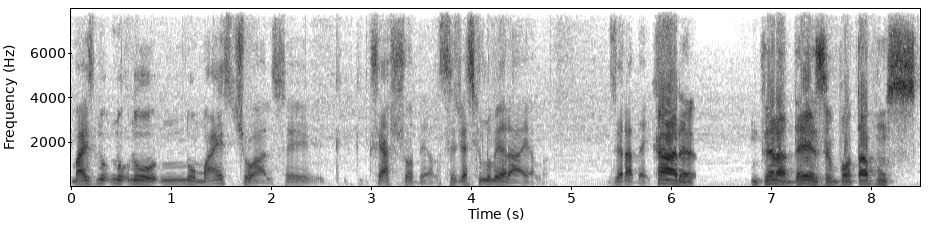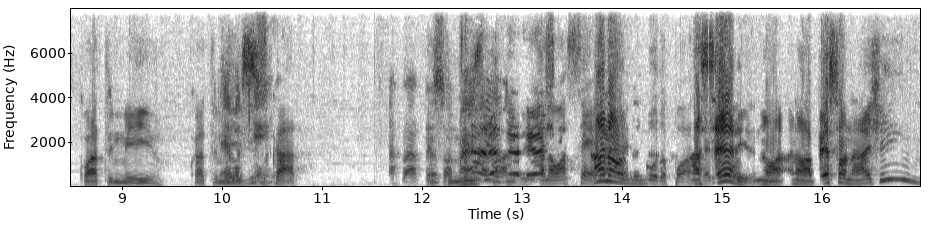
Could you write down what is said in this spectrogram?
Mas no, no, no, no mais, tio Ali, você, o que, que você achou dela? Você tivesse que numerar ela. 0 a 10. Cara, 0 a 10, eu botava uns 4,5. 4,5. Ela assim. quem? Cara. A, a personagem. Eu- eu Ah, não, a série. Ah, não, a série toda. A série? toda. Não, a- não, a personagem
